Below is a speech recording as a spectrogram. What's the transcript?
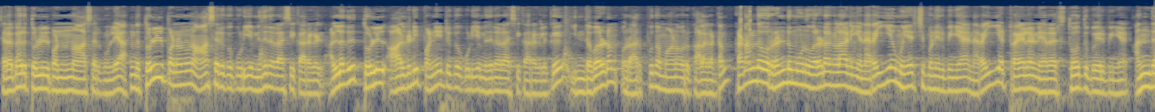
சில பேர் தொழில் பண்ணணும்னு ஆசை இருக்கும் இல்லையா? அந்த தொழில் பண்ணணும்னு ஆசை இருக்கக்கூடிய மிதனராசிக்காரர்கள் அல்லது தொழில் ஆல்ரெடி பண்ணிட்டு இருக்கக்கூடிய மிதனராசிக்காரர்களுக்கு இந்த வருடம் ஒரு அற்புதமான ஒரு காலகட்டம். கடந்த ஒரு ரெண்டு மூணு வருடங்களா நீங்க நிறைய முயற்சி பண்ணிருப்பீங்க. நிறைய ட்ரையல் அண்ட் எரர்ஸ் தோத்து போயிருப்பீங்க. அந்த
